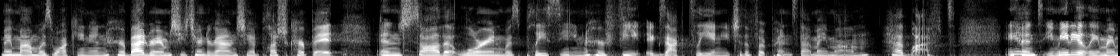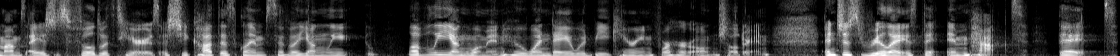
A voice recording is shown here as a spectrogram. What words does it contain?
my mom was walking in her bedroom. She turned around, she had plush carpet, and saw that Lauren was placing her feet exactly in each of the footprints that my mom had left. And immediately, my mom's eyes just filled with tears as she caught this glimpse of a youngly, lovely young woman who one day would be caring for her own children, and just realized the impact that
